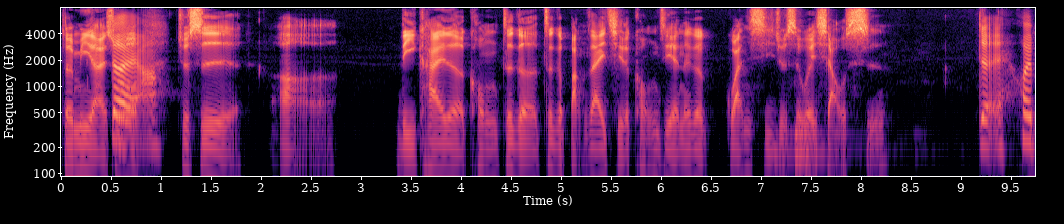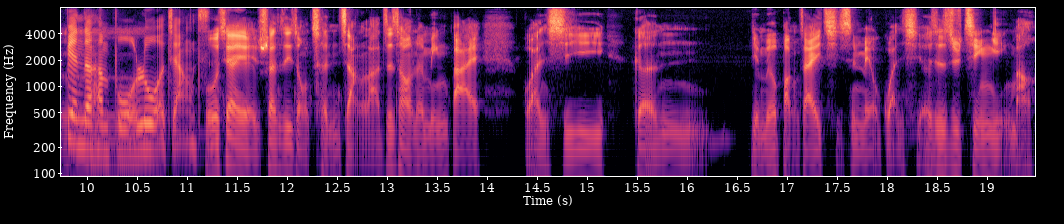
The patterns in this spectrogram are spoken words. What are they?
对咪来说，对啊，就是呃离开了空这个这个绑在一起的空间，那个关系就是会消失。嗯对，会变得很薄弱这样子。嗯，不过现在也算是一种成长啦，至少能明白关系跟有没有绑在一起是没有关系，而是去经营嘛。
